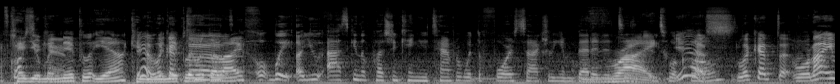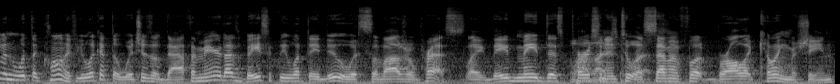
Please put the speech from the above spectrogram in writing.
Of Can you, you can. manipulate? Yeah, can Yeah, you manipulate with the the- life? oh, wait, are you asking the question? Can you tamper with the Force to actually embedded into, Right. into a clone? Yes, look at the well, not even with the clone. If you look at the Witches of Dathomir, that's basically what they do with Savage Opress. Like they made this Well, person like into a seven foot brawler killing machine.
